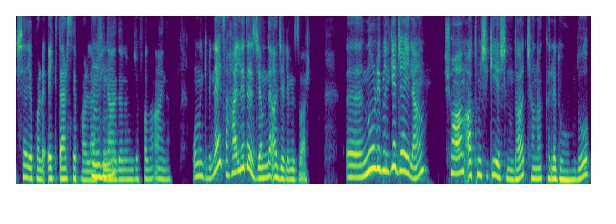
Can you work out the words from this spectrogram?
şey yaparlar, ek ders yaparlar Hı hı. finalden önce falan aynen. Onun gibi. Neyse hallederiz canım ne acelemiz var. Ee, Nuri Bilge Ceylan şu an 62 yaşında Çanakkale doğumlu.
